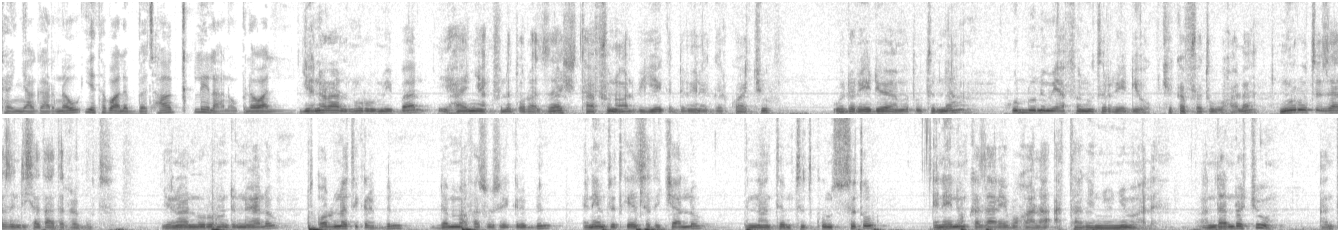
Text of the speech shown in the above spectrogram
ከእኛ ጋር ነው የተባለበት ሀቅ ሌላ ነው ብለዋል። ጀነራል ኑሩ የሚባል የሀያኛ ክፍለ ጦር አዛዥ ታፍነዋል ብዬ ቅድም የነገርኳችሁ ወደ ሬዲዮ ያመጡትና ሁሉንም ያፈኑትን ሬዲዮ ከከፈቱ በኋላ ኑሩ ትዕዛዝ እንዲሰጥ አደረጉት። ጀነራል ኑሩ ምንድን ነው ያለው? ጦርነት ይቅርብን፣ ደም ማፈሰስ ይቅርብን፣ እኔም ትጥቄን ሰጥቻለሁ፣ እናንተም ትጥቁን ስጡ፣ እኔንም ከዛሬ በኋላ አታገኙኝም አለ። አንዳንዶቹ አንተ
